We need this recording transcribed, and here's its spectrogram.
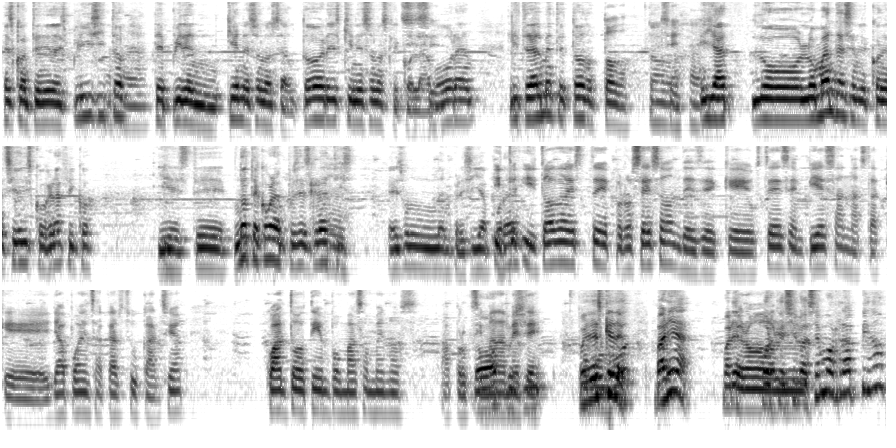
Es contenido explícito, Ajá. te piden quiénes son los autores, quiénes son los que sí. colaboran, literalmente todo. todo. Todo, sí. Y ya lo, lo mandas en el, con el sello discográfico y este no te cobran, pues es gratis. Es una empresilla Y, por ahí. y todo este proceso, desde que ustedes empiezan hasta que ya pueden sacar su canción, ¿cuánto tiempo más o menos No, aproximadamente? pues, sí. Pues es que de- varía, Pero porque si lo hacemos rápido,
